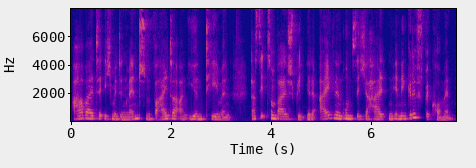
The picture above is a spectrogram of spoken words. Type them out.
arbeite ich mit den Menschen weiter an ihren Themen, dass sie zum Beispiel ihre eigenen Unsicherheiten in den Griff bekommen,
